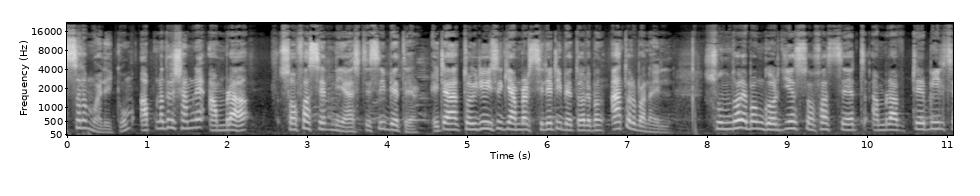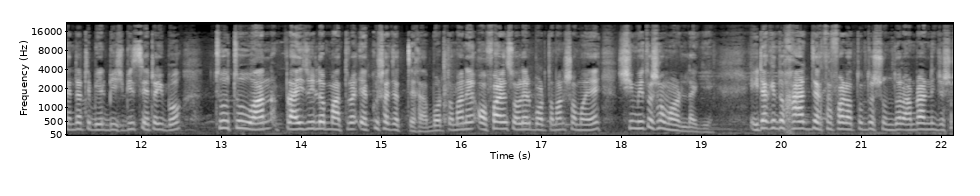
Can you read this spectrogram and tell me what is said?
আসসালামু আলাইকুম। আপনাদের সামনে আমরা সোফা সেট নিয়ে আসতেছি বেতের। এটা তৈরি হয়েছে কি আমরা সিলেটি বেতর এবং আতর বানাইল। সুন্দর এবং গর্জিয়াস সোফা সেট। আমরা টেবিল, সেন্টার টেবিল বিশ বিশ সেট হইব। টু টু ওয়ান প্রাইজ হইল মাত্র একুশ হাজার টাকা। বর্তমানে অফারে চলের বর্তমান সময়ে সীমিত সময়ের লাগে। এটা কিন্তু হাট দেখতে পার অত্যন্ত সুন্দর। আমরা নিজস্ব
